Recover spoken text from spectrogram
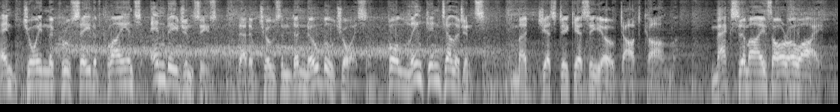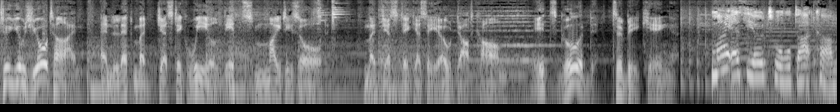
and join the crusade of clients and agencies that have chosen the noble choice for link intelligence. MajesticSEO.com. Maximize ROI to use your time and let Majestic wield its mighty sword. MajesticSEO.com. It's good to be king. MySEOTool.com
